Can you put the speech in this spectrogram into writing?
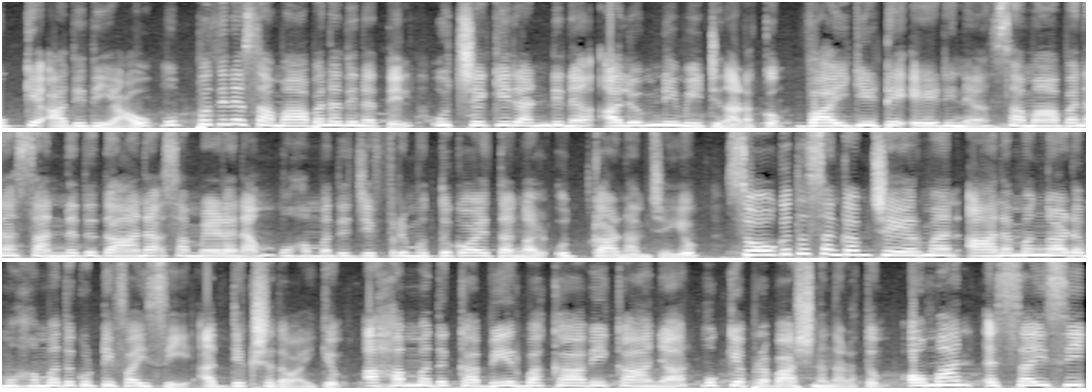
മുഖ്യ അതിഥിയാവും. മുപ്പതിന് സമാപന ദിനത്തിൽ ഉച്ചയ്ക്ക് രണ്ടിന് അലുമിനി മീറ്റ് നടക്കും. വൈകിട്ട് ഏഴിന് സമാപന സന്നദ്ധദാന സമ്മേളനം മുഹമ്മദ് ജിഫ്രി മുത്തുകോയത്തങ്ങൾ ഉദ്ഘാടനം ചെയ്യും. സ്വാഗത സംഘം ചെയർമാൻ ആനമങ്ങാട് മുഹമ്മദ് കുട്ടി ഫൈസി അധ്യക്ഷത വഹിക്കും. അഹമ്മദ് കബീർ ബക്കാവി കാഞ്ഞാർ മുഖ്യപ്രഭാഷണം നടത്തും. Oman S I C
